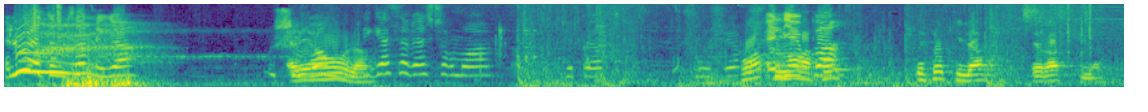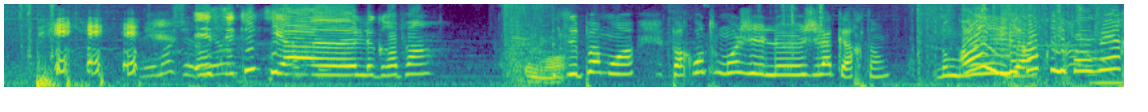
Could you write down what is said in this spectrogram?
Elle est où la Thompson, les gars Je sais Elle est en haut, là. Les gars, ça vient sur moi. J'ai peur. Je vous jure. Elle y est c'est pas. C'est toi qui l'as. C'est Raph qui l'a. Et c'est qui qui a euh, le grappin? C'est moi. C'est pas moi. Par contre, moi j'ai le j'ai la carte. Hein. Donc Oh, le gars. coffre, il est pas ouvert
